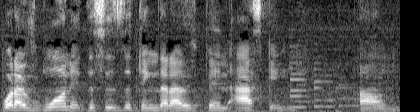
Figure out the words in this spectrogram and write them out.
what I've wanted. This is the thing that I've been asking um,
